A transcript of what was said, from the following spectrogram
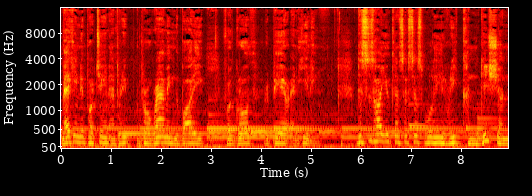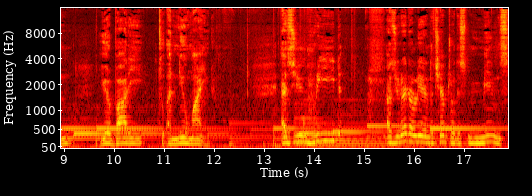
making new protein and programming the body for growth, repair, and healing. This is how you can successfully recondition your body to a new mind. As you read as you read earlier in the chapter, this means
